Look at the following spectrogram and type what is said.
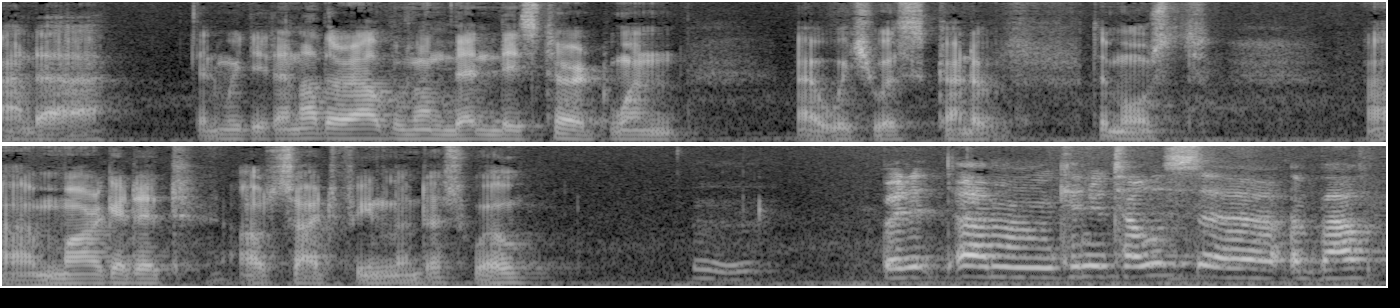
and uh, then we did another album, and then this third one, uh, which was kind of the most uh, marketed outside Finland as well. Mm. But it, um, can you tell us uh, about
